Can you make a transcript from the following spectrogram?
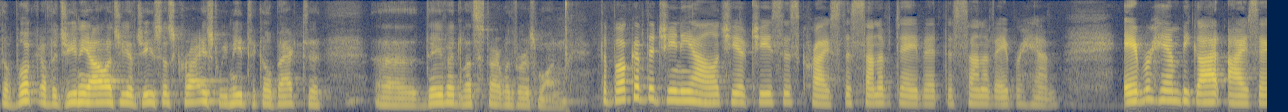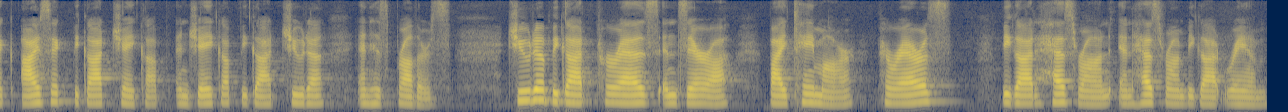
The book of the genealogy of Jesus Christ. We need to go back to uh, David. Let's start with verse one. The book of the genealogy of Jesus Christ, the son of David, the son of Abraham. Abraham begot Isaac, Isaac begot Jacob, and Jacob begot Judah and his brothers. Judah begot Perez and Zerah by Tamar. Perez begot Hezron, and Hezron begot Ram.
